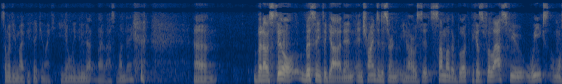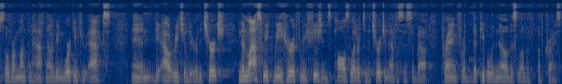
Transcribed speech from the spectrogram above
some of you might be thinking, like, he only knew that by last Monday. um, but I was still listening to God and, and trying to discern, you know, I was it some other book? Because for the last few weeks, almost over a month and a half now, I've been working through Acts and the outreach of the early church. And then last week we heard from Ephesians, Paul's letter to the church in Ephesus about praying for that people would know this love of, of Christ.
